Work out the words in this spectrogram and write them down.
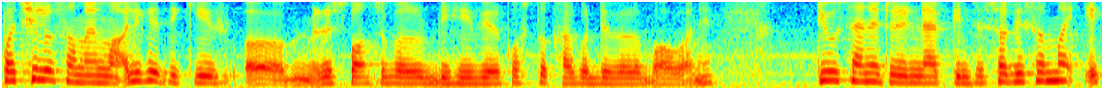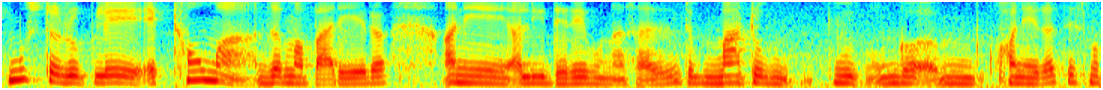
पछिल्लो समयमा अलिकति के रेस्पोन्सिबल बिहेभियर कस्तो खालको डेभलप भयो भने त्यो सेनिटरी न्यापकिन चाहिँ सकेसम्म एकमुष्ट रूपले एक ठाउँमा जम्मा पारिएर अनि अलि धेरै हुन सक्यो त्यो माटो पु खनेर त्यसमा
